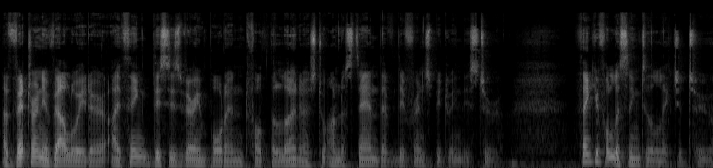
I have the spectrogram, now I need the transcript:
a veteran evaluator, I think this is very important for the learners to understand the difference between these two. Thank you for listening to the lecture 2.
